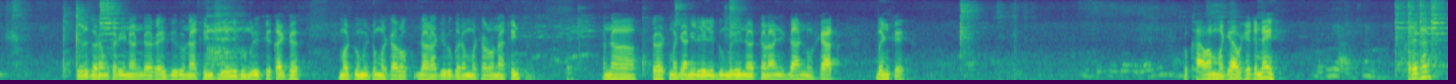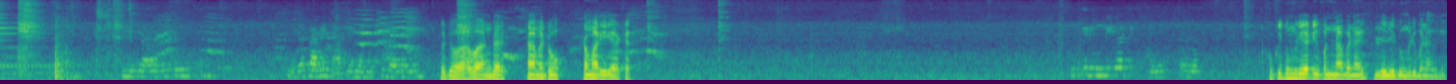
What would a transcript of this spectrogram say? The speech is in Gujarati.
તેલ ગરમ કરીને અંદર રહી જીરું નાખીને લીલી ડુંગળી શેકાય છે. મરચું મીઠું મસાલો ધાણા જીરું ગરમ મસાલો નાખીને. અને સરસ મજાની લીલી ડુંગળી અને ચણાની દાળનું શાક બનશે. તો ખાવામાં મજા આવશે કે નહીં? ખરેખર બીજા આવે તો બીજા તો જ હવે અંદર ટામેટું સમારી રહ્યા છે. સૂકી ડુંગળી હતી પણ ના બનાવી લીલી ડુંગળી બનાવી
